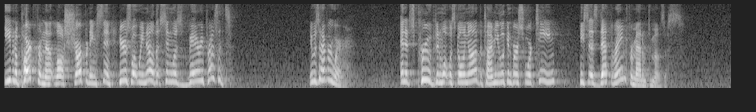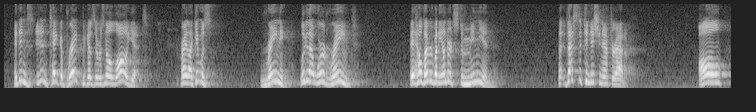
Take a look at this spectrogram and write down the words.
Even apart from that law sharpening sin, here's what we know that sin was very present. It was everywhere. And it's proved in what was going on at the time. You look in verse 14, he says, Death reigned from Adam to Moses. It didn't, it didn't take a break because there was no law yet. Right? Like it was reigning. Look at that word reigned. It held everybody under its dominion. That's the condition after Adam. All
